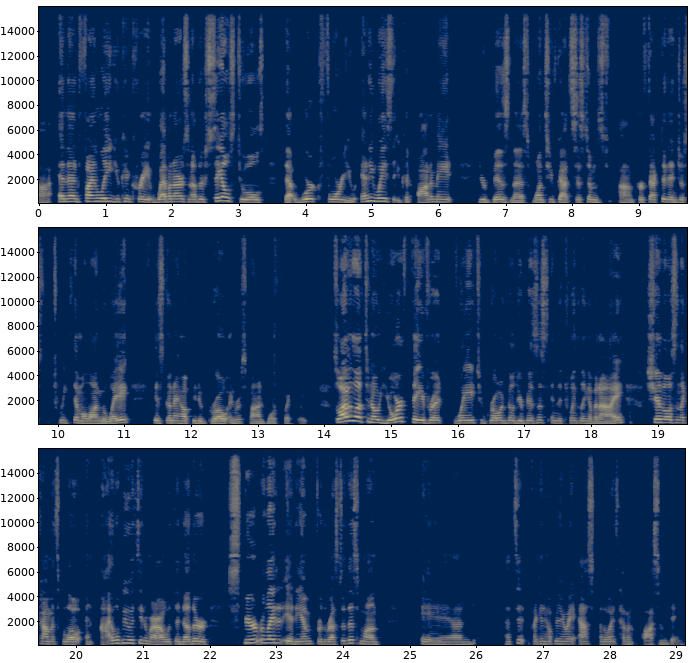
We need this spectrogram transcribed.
Uh, and then finally, you can create webinars and other sales tools that work for you. Any ways that you can automate your business once you've got systems um, perfected and just tweak them along the way is going to help you to grow and respond more quickly. So I would love to know your favorite way to grow and build your business in the twinkling of an eye. Share those in the comments below, and I will be with you tomorrow with another spirit related idiom for the rest of this month. And that's it. If I can help you in any way, ask. Otherwise, have an awesome day.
